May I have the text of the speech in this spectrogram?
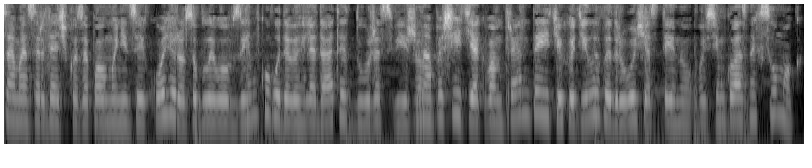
Саме сердечко запав мені цей колір, особливо взимку, буде виглядати дуже свіжо. Напишіть, як вам тренди і чи хотіли ви другу частину. Усім класних сумок.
